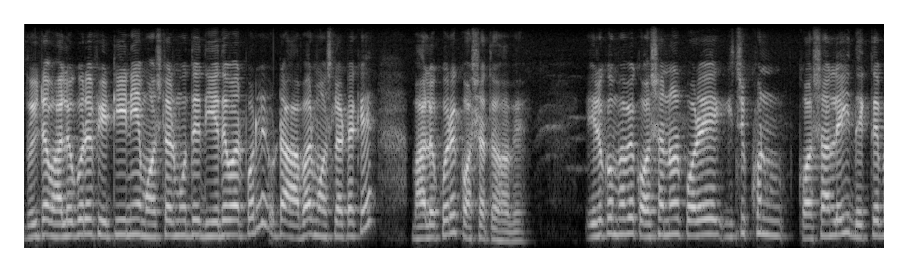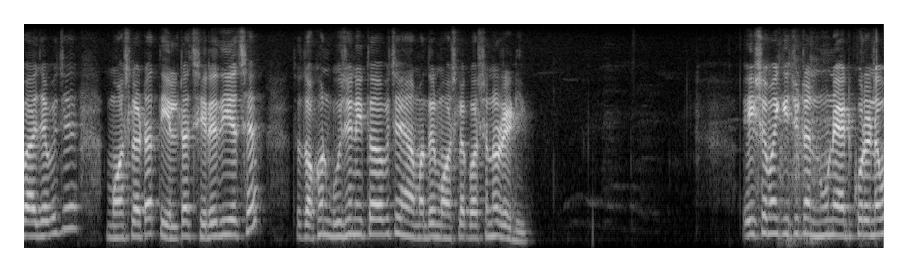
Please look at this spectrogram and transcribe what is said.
দইটা ভালো করে ফেটিয়ে নিয়ে মশলার মধ্যে দিয়ে দেওয়ার পরে ওটা আবার মশলাটাকে ভালো করে কষাতে হবে। এরকমভাবে কষানোর পরে কিছুক্ষণ কষালেই দেখতে পাওয়া যাবে যে মশলাটা তেলটা ছেড়ে দিয়েছে, তো তখন বুঝে নিতে হবে যে হ্যাঁ আমাদের মশলা কষানো রেডি এই সময় কিছুটা নুন অ্যাড করে নেব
